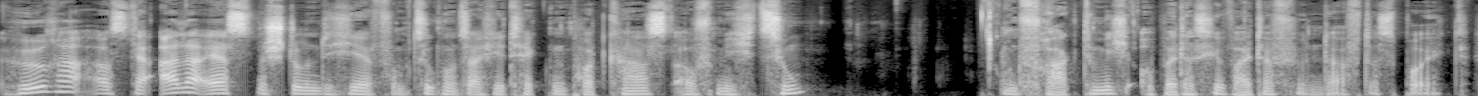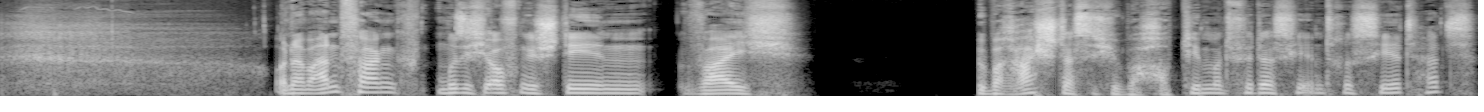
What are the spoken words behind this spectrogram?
Hörer aus der allerersten Stunde hier vom Zukunftsarchitekten Podcast auf mich zu und fragte mich, ob er das hier weiterführen darf, das Projekt. Und am Anfang, muss ich offen gestehen, war ich überrascht, dass sich überhaupt jemand für das hier interessiert hat.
